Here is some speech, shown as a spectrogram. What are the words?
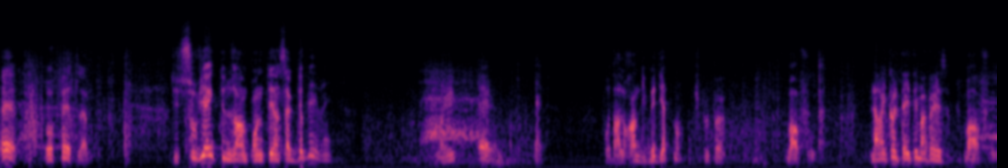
Eh, au fait, là. Tu te souviens que tu nous as emprunté un sac de blé, oui Oui. Eh, eh. Faudra le rendre immédiatement. Je peux pas. M'en fous. La récolte a été mauvaise. M'en fous.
